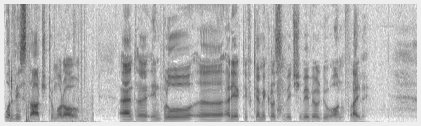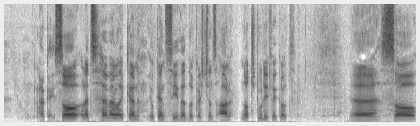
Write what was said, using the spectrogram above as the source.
what we start tomorrow and uh, in blue uh, reactive chemicals which we will do on Friday. Okay, so let's have a look and you can see that the questions are not too difficult. Uh, so,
